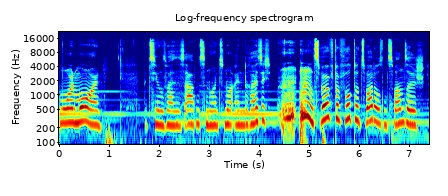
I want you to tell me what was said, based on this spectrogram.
Moin, moin. Beziehungsweise ist abends 19.31 Uhr. 12.04.2020.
